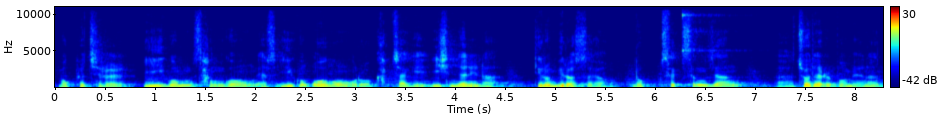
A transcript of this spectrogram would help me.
목표치를 2030에서 2050으로 갑자기 20년이나 뒤로 미뤘어요. 녹색 성장 어, 조례를 보면은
